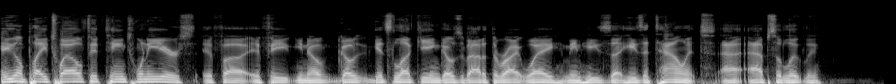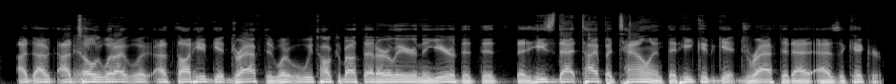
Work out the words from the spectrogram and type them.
He's going to play 12, 15, 20 years if uh, if he you know goes gets lucky and goes about it the right way. I mean, he's uh, he's a talent. A- absolutely. I, I, I told what I what I thought he'd get drafted. What we talked about that earlier in the year that that, that he's that type of talent that he could get drafted as, as a kicker.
